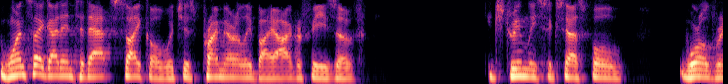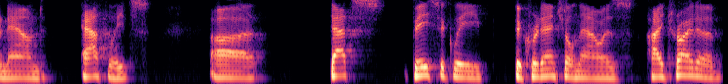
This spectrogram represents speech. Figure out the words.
once I got into that cycle, which is primarily biographies of extremely successful, world renowned athletes, uh, that's basically the credential now is I try to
